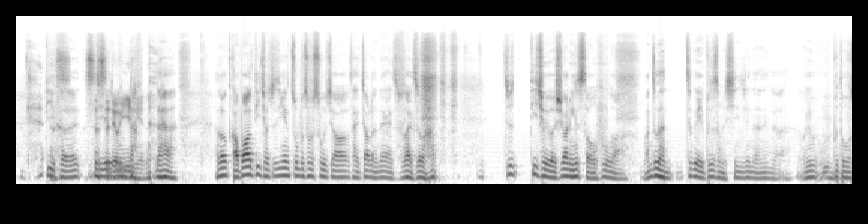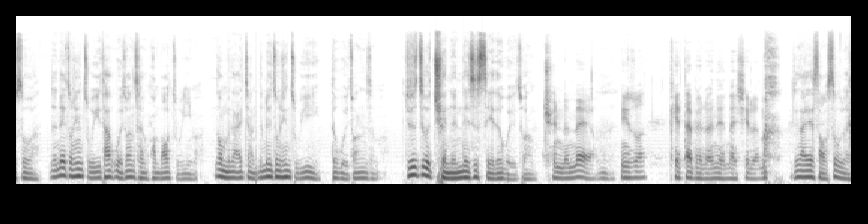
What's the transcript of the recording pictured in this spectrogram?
地壳四十六亿年？对啊，他说搞不好地球就是因为做不出塑胶，才叫人类出来做。就是地球有需要你守护嘛？反正这个很，这个也不是什么新鲜的那个，我就我不多说了。人类中心主义它伪装成环保主义嘛？那我们来讲人类中心主义的伪装是什么？就是这个全人类是谁的伪装？全人类啊、哦？嗯，你说可以代表人类那些人吗？就那些少数人。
